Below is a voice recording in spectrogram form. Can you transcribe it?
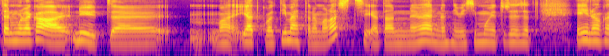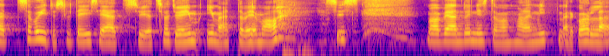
ta on mulle ka nüüd äh,, ma jätkuvalt imetan oma last ja ta on öelnud niiviisi jutu sees, et ei no aga et sa võid ju selle teise jäätise süüa, et sa oled ju im imetav ema siis ma pean tunnistama, et ma olen mitmel korra,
